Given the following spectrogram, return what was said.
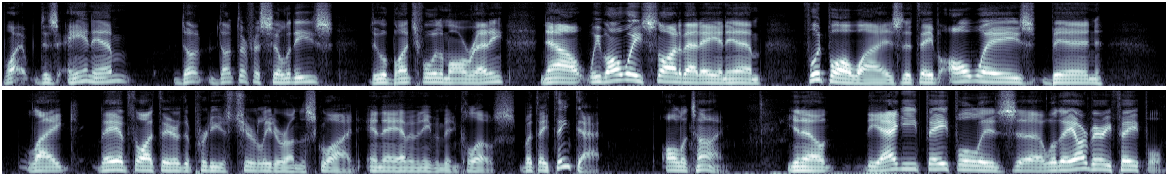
what does A and M don't don't their facilities do a bunch for them already? Now we've always thought about A and M football wise that they've always been like they have thought they're the prettiest cheerleader on the squad, and they haven't even been close. But they think that all the time. You know, the Aggie faithful is uh, well, they are very faithful,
